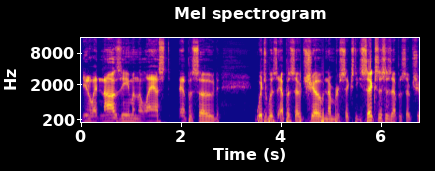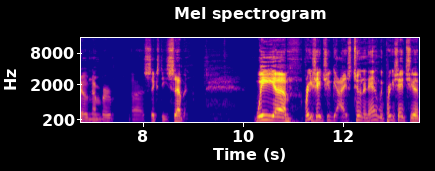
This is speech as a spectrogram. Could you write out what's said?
you know, at nauseum in the last episode, which was episode show number 66. This is episode show number uh, 67 we uh, appreciate you guys tuning in. We appreciate you,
